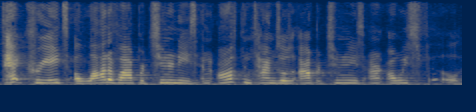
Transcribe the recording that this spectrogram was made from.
that creates a lot of opportunities, and oftentimes those opportunities aren't always filled.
